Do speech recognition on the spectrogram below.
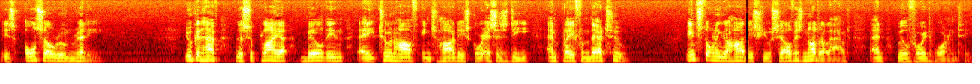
is also Roon ready. You can have the supplier build in a 2.5 inch hard disk or SSD and play from there too. Installing the hard disk yourself is not allowed and will void warranty.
